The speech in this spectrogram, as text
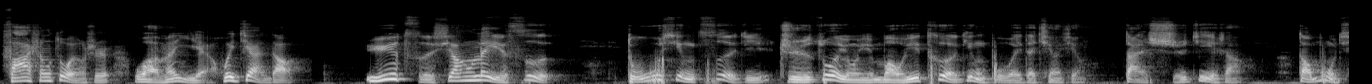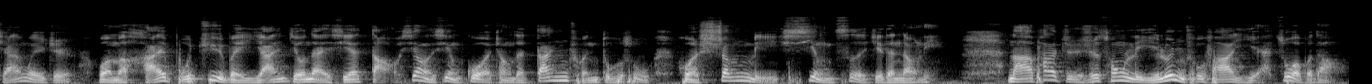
发生作用时，我们也会见到。与此相类似，毒性刺激只作用于某一特定部位的情形，但实际上，到目前为止，我们还不具备研究那些导向性过程的单纯毒素或生理性刺激的能力，哪怕只是从理论出发也做不到。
